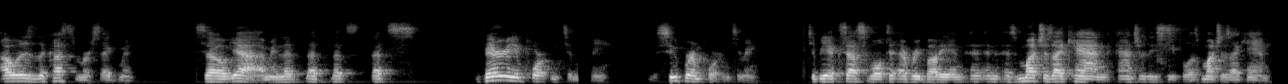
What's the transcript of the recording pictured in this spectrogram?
I was the customer segment. So yeah, I mean that that that's that's very important to me, super important to me, to be accessible to everybody, and, and, and as much as I can answer these people as much as I can.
